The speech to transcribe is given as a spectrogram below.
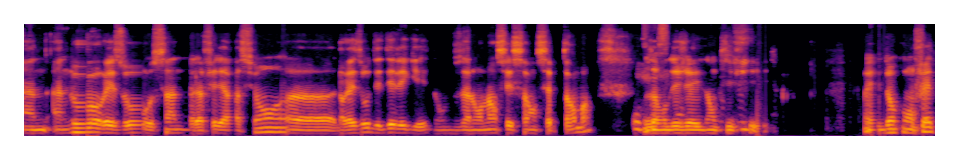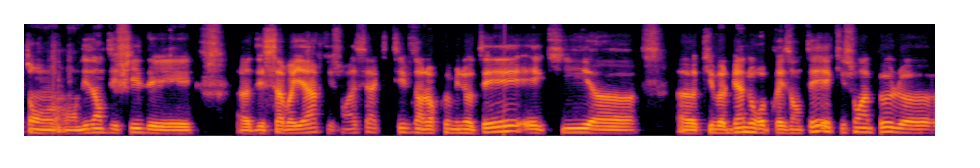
un, un nouveau réseau au sein de la fédération, euh, le réseau des délégués. Donc, nous allons lancer ça en septembre. Nous avons déjà identifié. Et donc, en fait, on, on identifie des, euh, des Savoyards qui sont assez actifs dans leur communauté et qui, euh, euh, qui veulent bien nous représenter et qui sont un peu le,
